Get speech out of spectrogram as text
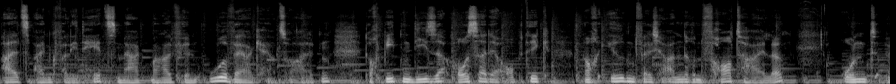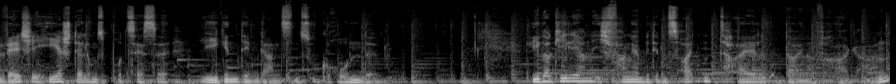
als ein Qualitätsmerkmal für ein Uhrwerk herzuhalten, doch bieten diese außer der Optik noch irgendwelche anderen Vorteile und welche Herstellungsprozesse liegen dem Ganzen zugrunde? Lieber Kilian, ich fange mit dem zweiten Teil deiner Frage an,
